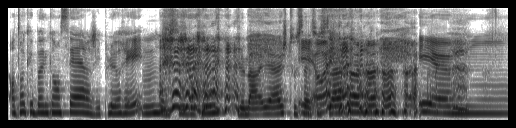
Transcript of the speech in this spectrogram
En tant que bonne cancer, j'ai pleuré. Mmh, beaucoup. Le mariage, tout ça, tout ça. et, euh,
